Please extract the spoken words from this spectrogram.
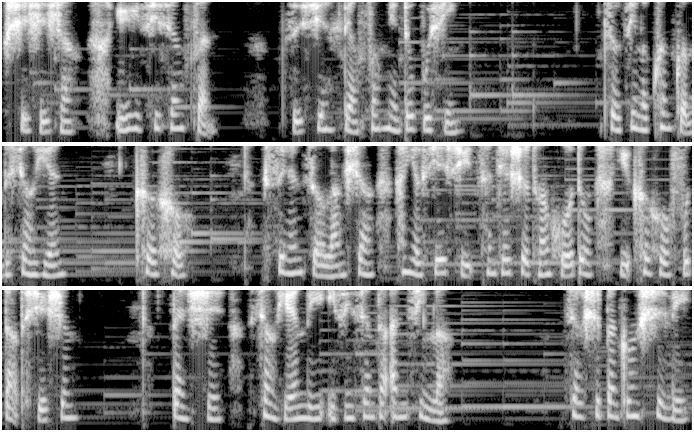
事实上，与预期相反，子轩两方面都不行。走进了宽广的校园，课后，虽然走廊上还有些许参加社团活动与课后辅导的学生。但是校园里已经相当安静了。教师办公室里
